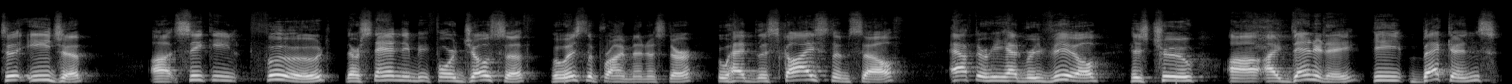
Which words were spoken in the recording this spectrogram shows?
to Egypt uh, seeking food. They're standing before Joseph, who is the prime minister, who had disguised himself after he had revealed his true uh, identity. He beckons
